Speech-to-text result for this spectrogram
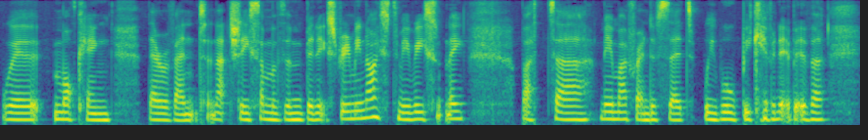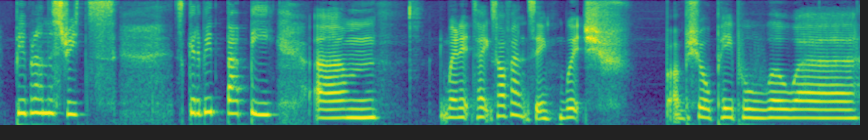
we're mocking their event. And actually, some of them have been extremely nice to me recently. But uh, me and my friend have said we will be giving it a bit of a people on the streets. It's going to be bappy um, when it takes our fancy, which I'm sure people will. Uh,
